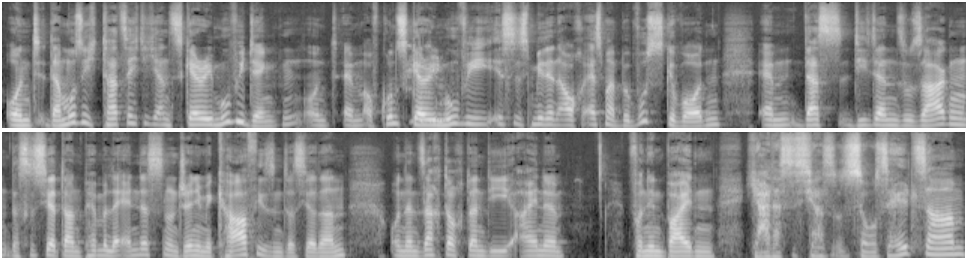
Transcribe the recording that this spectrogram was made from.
Und da muss ich tatsächlich an Scary Movie denken. Und ähm, aufgrund Scary Movie ist es mir dann auch erstmal bewusst geworden, ähm, dass die dann so sagen, das ist ja dann Pamela Anderson und Jenny McCarthy sind das ja dann. Und dann sagt auch dann die eine, von den beiden, ja, das ist ja so, so seltsam.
